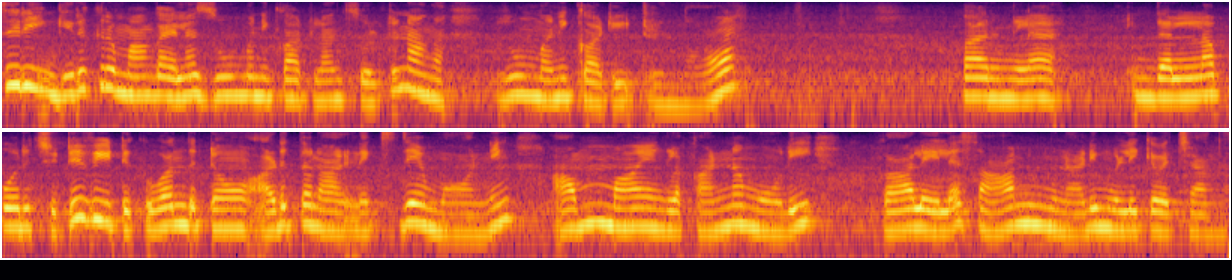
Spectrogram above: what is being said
சரி இங்கே இருக்கிற மாங்காயெல்லாம் ஜூம் பண்ணி காட்டலான்னு சொல்லிட்டு நாங்கள் ஜூம் பண்ணி காட்டிகிட்டு இருந்தோம். பாருங்களேன் இதெல்லாம் பொறிச்சிட்டு வீட்டுக்கு வந்துட்டோம். அடுத்த நாள் நெக்ஸ்ட் டே மார்னிங் அம்மா எங்களை கண்ணை மூடி காலையில் சாமி முன்னாடி முழிக்க வச்சாங்க.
